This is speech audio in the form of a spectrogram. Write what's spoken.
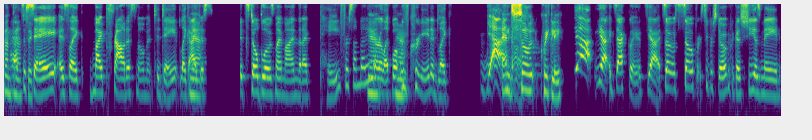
i have to say is like my proudest moment to date. Like i just it still blows my mind that i pay for somebody Yeah, or like what yeah. we've created. Like yeah and so quickly. yeah yeah exactly. It's yeah it's so so super stoked because she has made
